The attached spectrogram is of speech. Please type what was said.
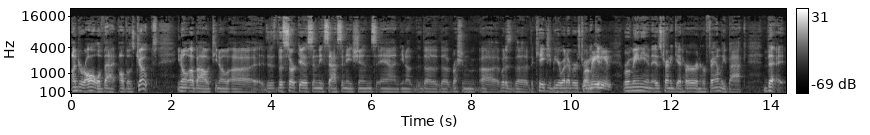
under all of that, all those jokes. You know about you know uh, the, the circus and the assassinations and you know the the Russian uh, what is it, the the KGB or whatever is trying to Romanian. get Romanian is trying to get her and her family back. That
